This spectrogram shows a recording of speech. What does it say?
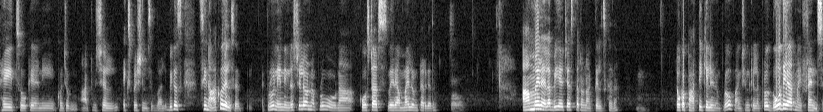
హే ఇట్స్ ఓకే అని కొంచెం ఆర్టిఫిషియల్ ఎక్స్ప్రెషన్స్ ఇవ్వాలి. బికాస్ సి నాకు తెలుసు. ఇప్పుడు నేను ఇండస్ట్రీలో ఉన్నప్పుడు నా కోస్టార్స్ వేరే అమ్మాయిలు ఉంటారు కదా. ఆ. అమ్మాయిలు ఎలా బిహేవ్ చేస్తారో నాకు తెలుసు కదా. ఒక పార్టీకి వెళ్ళినప్పుడు ఫంక్షన్కి వెళ్ళినప్పుడు though they are my friends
